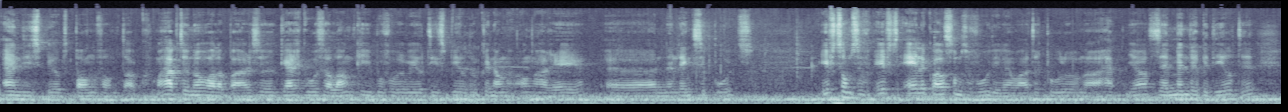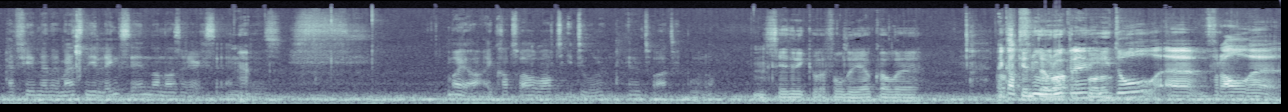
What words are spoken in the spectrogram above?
En die speelt pan van tak. Maar je hebt er nog wel een paar. Zo Gergo Zalanki bijvoorbeeld, die speelt ook in Hong- Hongarije. Een linkse poot. Heeft, soms, heeft eigenlijk wel soms een voordeel in waterpolo. omdat je hebt- ja, ze zijn minder bedeeld. Hè. Je hebt veel minder mensen die links zijn dan dat ze rechts zijn. Ja. Dus. Maar ja, ik had wel wat idolen in het waterpolo. Cedric, wat volgde jij ook al eh Ik had kind vroeger de ook een idool, eh, vooral, eh,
